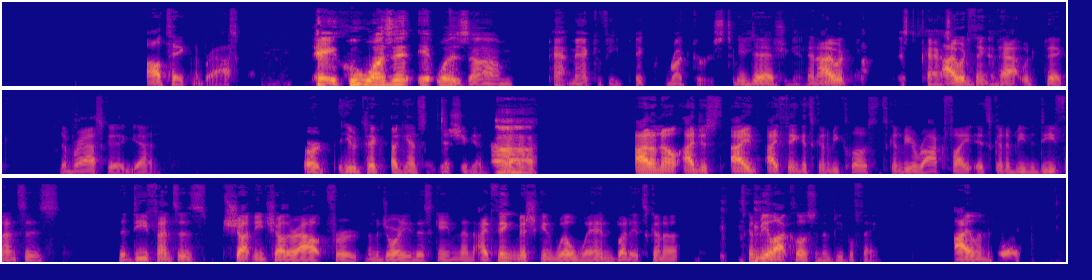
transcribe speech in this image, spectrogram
I'll take Nebraska. Hey, who was it? It was um, Pat McAfee picked Rutgers to he beat did. Michigan. And I would this past I would weekend. think Pat would pick Nebraska again. Or he would pick against Michigan. Uh, I don't know. I just I I think it's going to be close. It's going to be a rock fight. It's going to be the defenses the defenses shutting each other out for the majority of this game. Then I think Michigan will win, but it's gonna it's gonna be a lot closer than people think. Island boy,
